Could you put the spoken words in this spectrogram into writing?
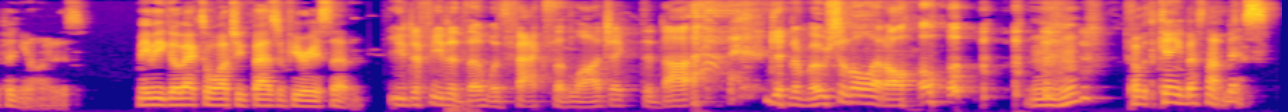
opinion on it is. Maybe go back to watching Fast and Furious 7. You defeated them with facts and logic, did not get emotional at all. Mm-hmm. Come with the king, best not miss.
